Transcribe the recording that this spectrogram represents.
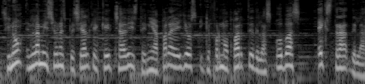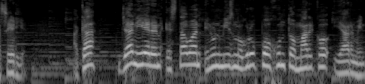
sino en la misión especial que Kate Chadis tenía para ellos y que forma parte de las ovas extra de la serie. Acá, Jan y Eren estaban en un mismo grupo junto a Marco y Armin.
